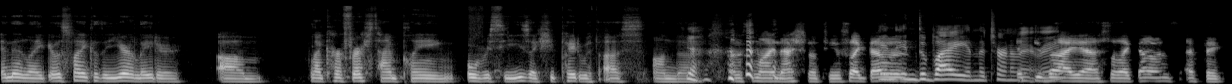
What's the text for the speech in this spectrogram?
And then like it was funny because a year later um like her first time playing overseas. Like she played with us on the yeah. on the Somali national team. So like that in, was in Dubai in the tournament. In Dubai, right? yeah. So like that was epic.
